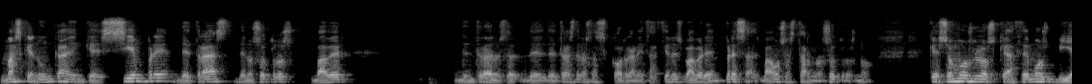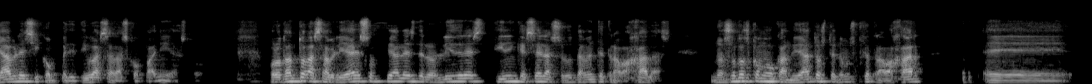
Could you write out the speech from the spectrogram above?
más que nunca en que siempre detrás de nosotros va a haber, de, detrás de nuestras organizaciones va a haber empresas, vamos a estar nosotros, ¿no? Que somos los que hacemos viables y competitivas a las compañías. Por lo tanto, las habilidades sociales de los líderes tienen que ser absolutamente trabajadas. Nosotros como candidatos tenemos que trabajar eh,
